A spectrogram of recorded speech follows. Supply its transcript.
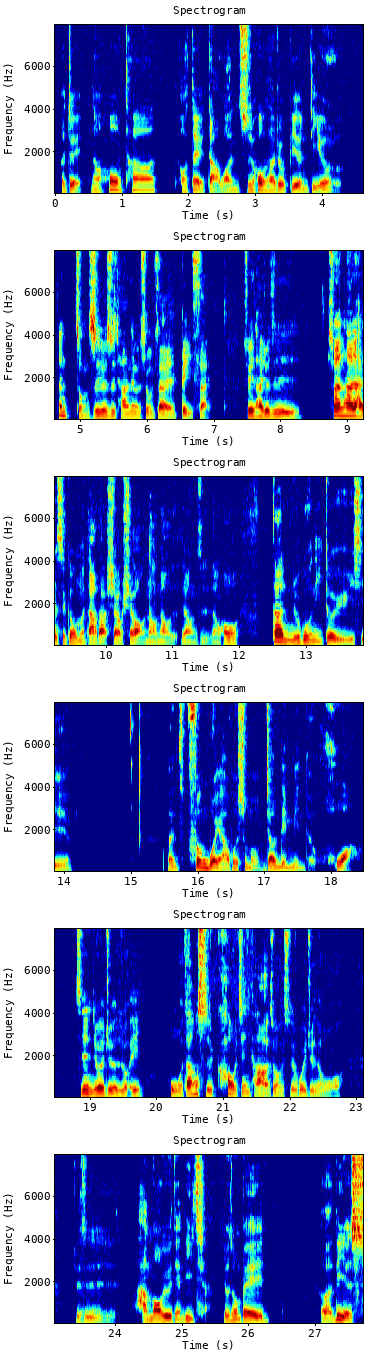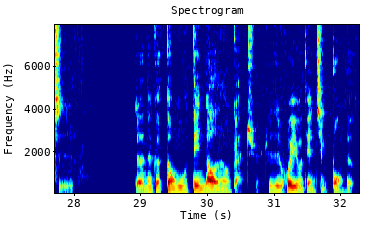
啊对，然后他哦对，打完之后他就变第二了，但总之就是他那个时候在备赛，所以他就是虽然他还是跟我们打打笑笑闹闹的这样子，然后。但如果你对于一些很氛围啊或什么比较灵敏的话，其实你就会觉得说，哎，我当时靠近他的时候，是会觉得我就是汗毛有点立起来，有种被呃猎食的那个动物叮到的那种感觉，就是会有点紧绷的。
